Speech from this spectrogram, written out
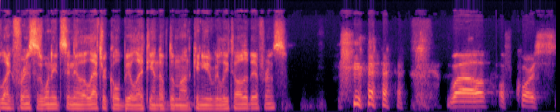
Like for instance, when it's an electrical bill at the end of the month, can you really tell the difference? well, of course,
